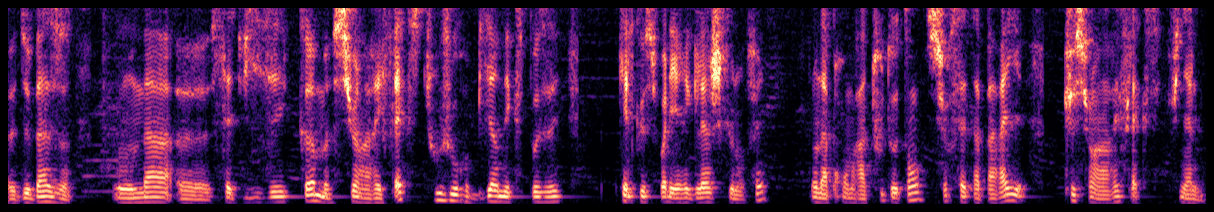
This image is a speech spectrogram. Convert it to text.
euh, de base, on a euh, cette visée comme sur un réflexe, toujours bien exposée, quels que soient les réglages que l'on fait, on apprendra tout autant sur cet appareil que sur un réflexe, finalement,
